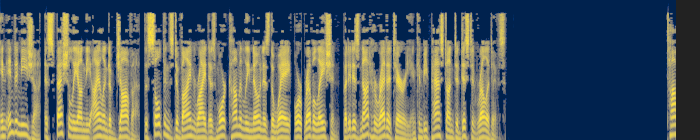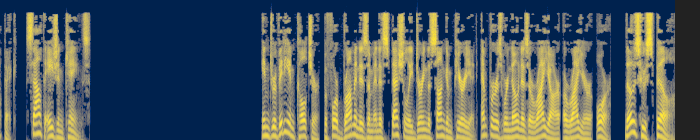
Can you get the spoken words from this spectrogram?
In Indonesia, especially on the island of Java, the Sultan's divine right is more commonly known as the way, or revelation, but it is not hereditary and can be passed on to distant relatives. South Asian kings In Dravidian culture, before Brahmanism and especially during the Sangam period, emperors were known as Arayar, Arayar or those who spill,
